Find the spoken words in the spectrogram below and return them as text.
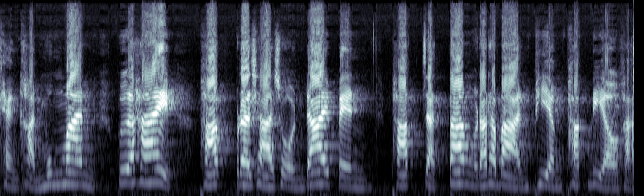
แข่งขันมุ่งมั่น เพื่อให้พักประชาชนได้เป็นพักจัดตั้งรัฐบาลเพียงพักเดียวค่ะ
